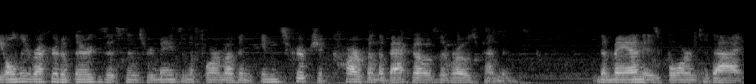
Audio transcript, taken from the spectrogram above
The only record of their existence remains in the form of an inscription carved on the back of the rose pendant. The man is born to die,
